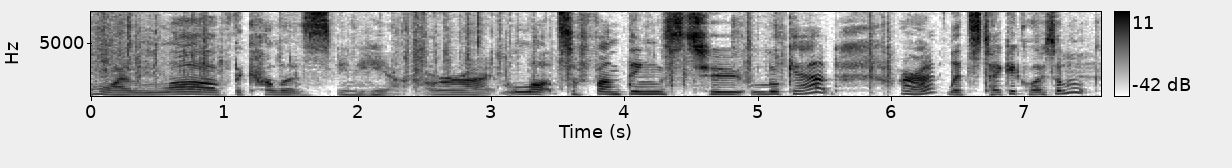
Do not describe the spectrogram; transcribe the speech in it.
Oh, I love the colours in here. All right, lots of fun things to look at. All right, let's take a closer look.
